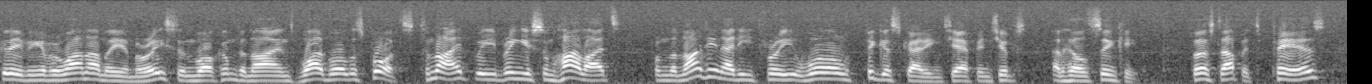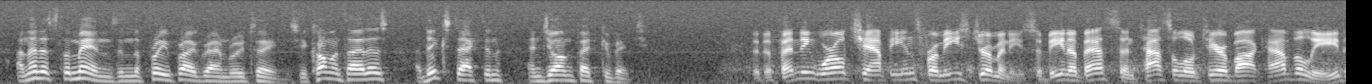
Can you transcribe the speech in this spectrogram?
Good evening, everyone. I'm Ian Maurice, and welcome to Nine's Wide World of Sports. Tonight, we bring you some highlights from the 1983 World Figure Skating Championships at Helsinki. First up, it's pairs, and then it's the men's in the free program routines. Your commentators are Dick Stockton and John Petkevich. The defending world champions from East Germany, Sabine Baess and Tassilo Thierbach have the lead.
